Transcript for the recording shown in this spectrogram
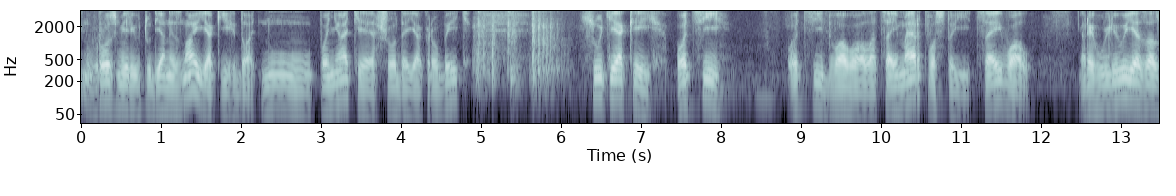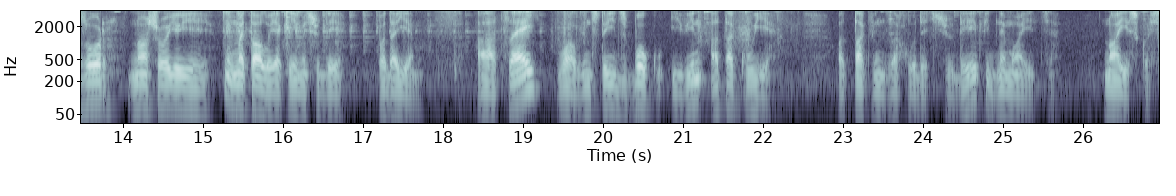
ну, розмірів тут я не знаю, як їх дати. Ну, поняття, що де як робити. Суть який? Оці оці два вала. Цей мертво стоїть, цей вал регулює зазор нашої ну, металу, який ми сюди подаємо. А цей вал він стоїть збоку і він атакує. От так він заходить сюди, піднімається наїскось.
